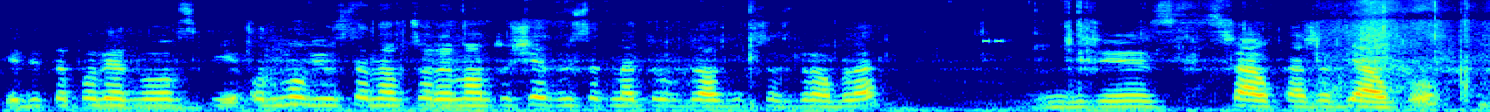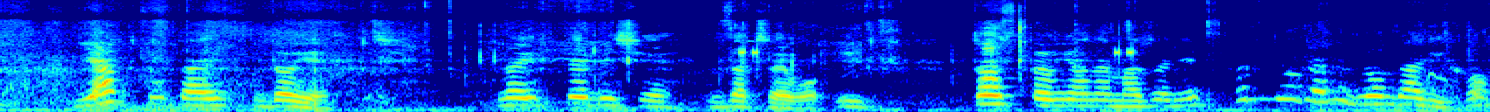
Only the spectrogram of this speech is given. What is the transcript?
kiedy to powiat wołowski odmówił stanowczo remontu 700 metrów drogi przez Groble, gdzie jest strzałka żebiałków, jak tutaj dojechać. No i wtedy się zaczęło. I to spełnione marzenie, choć droga wygląda licho,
